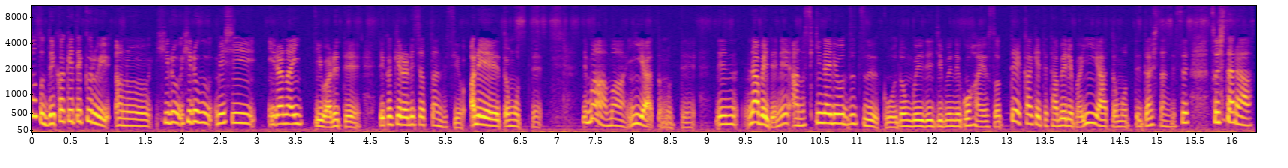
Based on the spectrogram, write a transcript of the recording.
ちょっと出かけてくるあの昼昼飯いらないって言われて出かけられちゃったんですよ。あれと思って。でまあまあいいやと思って。で鍋でねあの好きな量ずつこう丼で自分でご飯よそってかけて食べればいいやと思って出したんです。そしたら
